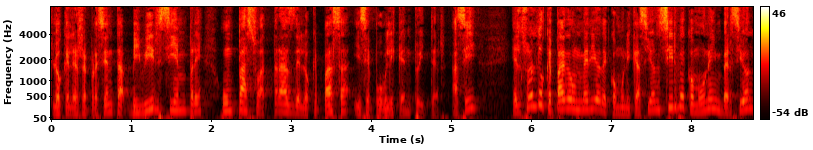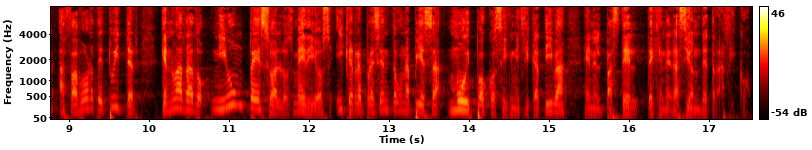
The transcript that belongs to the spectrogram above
lo que les representa vivir siempre un paso atrás de lo que pasa y se publica en Twitter. Así, el sueldo que paga un medio de comunicación sirve como una inversión a favor de Twitter, que no ha dado ni un peso a los medios y que representa una pieza muy poco significativa en el pastel de generación de tráfico.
